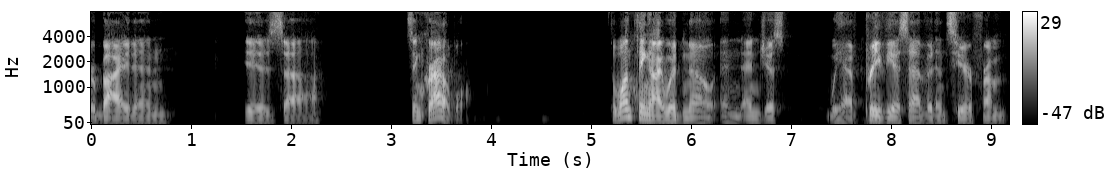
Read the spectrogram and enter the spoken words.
for Biden is uh it's incredible. The one thing I would note, and and just we have previous evidence here from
